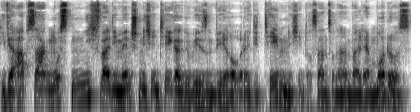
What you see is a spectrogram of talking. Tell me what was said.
die wir absagen mussten, nicht weil die Menschen nicht integer gewesen wäre oder die Themen nicht interessant, sondern weil der Modus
